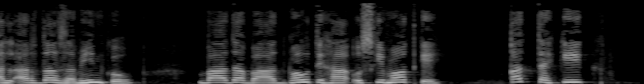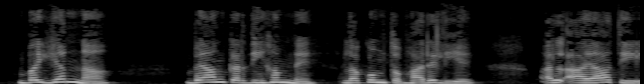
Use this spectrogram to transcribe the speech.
الردا زمین کو۔ باد باد موتہا اس کی موت کے۔ قد تحقیق بینا، بیان کر دی ہم نے لکم تمہارے لیے۔ الآیاتی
